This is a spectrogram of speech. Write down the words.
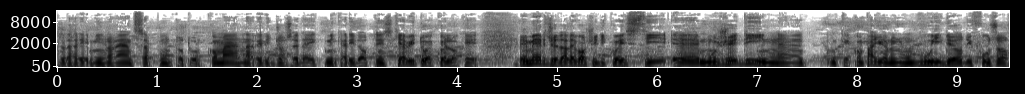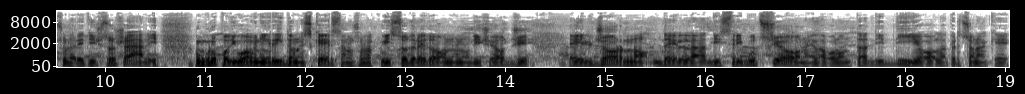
la minoranza appunto turcomanna religiosa ed etnica ridotta in schiavitù, è quello che emerge dalle voci di questi eh, mujahideen che compaiono in un video diffuso sulle reti sociali, un gruppo di uomini ridono e scherzano sull'acquisto delle donne, uno dice oggi è il giorno della distribuzione, la volontà di Dio, la persona che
